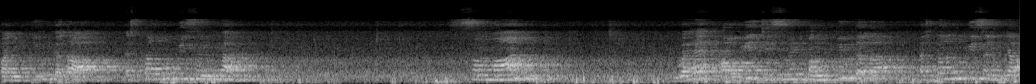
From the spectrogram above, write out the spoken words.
पंक्तियों तथा स्तंभों की संख्या समान वह अवयव जिसमें पंक्तियों तथा स्तंभों की संख्या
